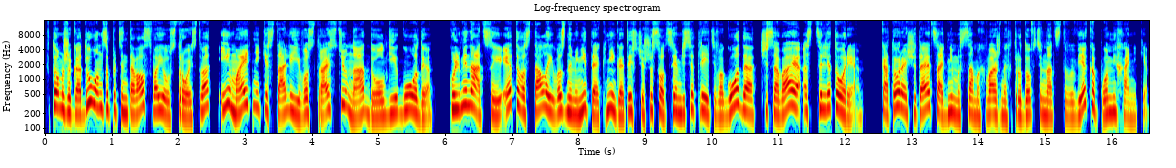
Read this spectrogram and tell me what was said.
В том же году он запатентовал свое устройство, и маятники стали его страстью на долгие годы. Кульминацией этого стала его знаменитая книга 1673 года «Часовая осциллятория», которая считается одним из самых важных трудов 17 века по механике.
